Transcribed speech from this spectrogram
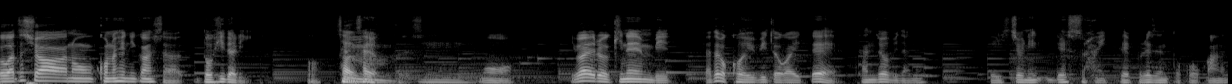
れ私は、あの、この辺に関しては、ド左、左あ、翼です。うんもう、いわゆる記念日、例えば恋人がいて、誕生日だね。で、一緒にレストラン行って、プレゼント交換、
